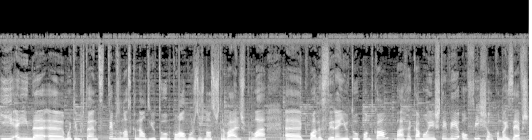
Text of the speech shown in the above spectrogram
e ainda uh, muito importante, temos o nosso canal de YouTube com alguns dos nossos trabalhos por lá, uh, que pode aceder em youtube.com barra Camões TV Official, com dois Fs,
